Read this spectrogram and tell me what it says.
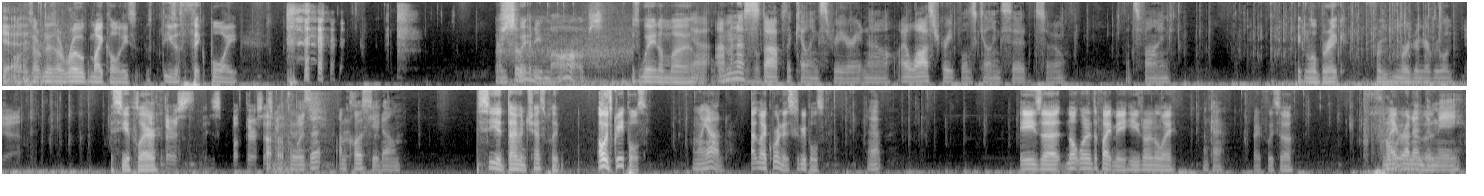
Yeah. Oh, there's a there's a rogue Michael, and he's he's a thick boy. There's so many mobs. Just waiting on my. Yeah, I'm gonna stop the killing spree right now. I lost Greeples killing Sid, so that's fine. Taking a little break from murdering everyone. Yeah. I see a player. There's his butt thirst has been Who is it? I'm close to you, Dom. I see a diamond chest plate. Oh, it's Greeples. Oh my god. At my coordinates, Greeples. Yep. He's uh not wanting to fight me. He's running away. Okay. Rightfully so. He might run a into bit. me.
